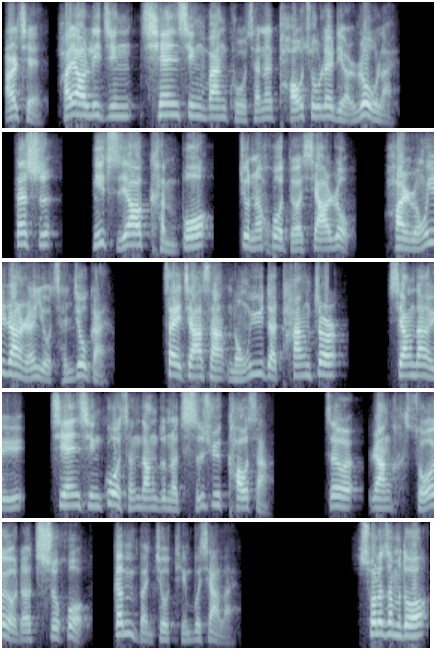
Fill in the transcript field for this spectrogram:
而且还要历经千辛万苦才能淘出那点肉来。但是你只要肯剥，就能获得虾肉，很容易让人有成就感。再加上浓郁的汤汁儿，相当于艰辛过程当中的持续犒赏，这让所有的吃货根本就停不下来。说了这么多，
